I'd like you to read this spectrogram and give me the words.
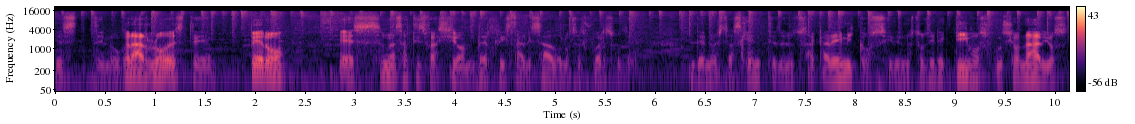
este, lograrlo, este, pero es una satisfacción ver cristalizados los esfuerzos de, de nuestras gentes, de nuestros académicos y de nuestros directivos, funcionarios.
